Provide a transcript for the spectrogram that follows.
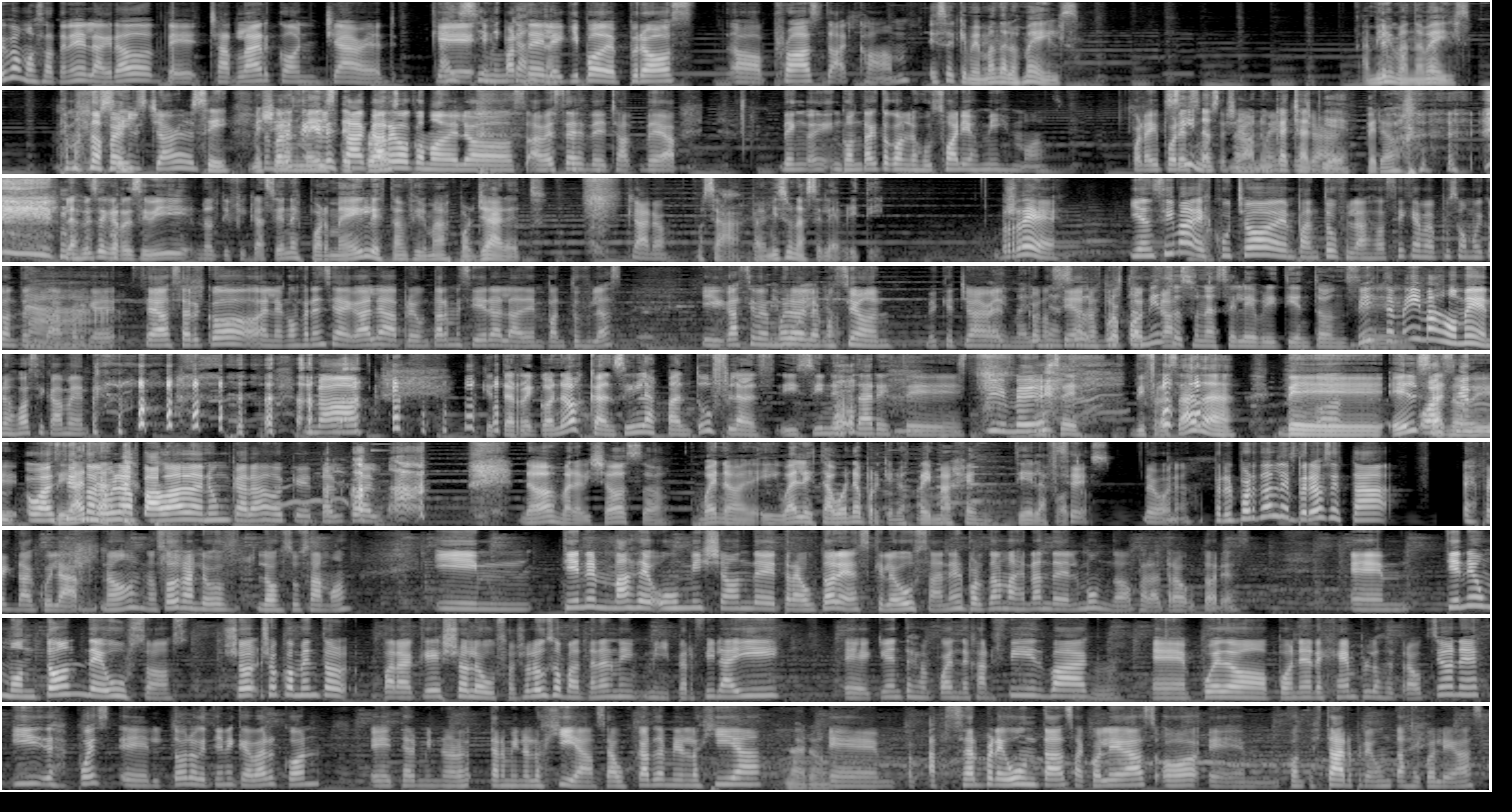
hoy vamos a tener el agrado de charlar con Jared, que Ay, sí, es parte encanta. del equipo de pros, uh, pros.com. Es el que me manda los mails. A mí me ma- manda mails. ¿Te manda Sí. mails, Jared? Sí, me, Me llegan parece que él mails está de a cargo como de los, a veces de, chat- de, de en, en contacto con los usuarios mismos. Por ahí por sí, eso no, no, nunca mails chateé, pero las veces que recibí notificaciones por mail están firmadas por Jared. Claro. O sea, para mí es una celebrity. Re. Y encima escuchó en pantuflas, así que me puso muy contenta Nah. porque se acercó en la conferencia de gala a preguntarme si era la de en pantuflas. Y casi me, Me muero de la emoción de que Jared Ay, conocía sos- nuestro vos también podcast. sos una celebrity entonces. ¿Viste? Y más o menos, básicamente. no, Que te reconozcan sin las pantuflas y sin estar, este, sí, me, no sé, disfrazada de o, Elsa, no hacien- de, o de haciendo Ana. alguna pavada en un karaoke, tal cual. No, es maravilloso. Bueno, igual está bueno porque nuestra imagen tiene las Sí. fotos. De buena. Pero el portal de Sí. Pros está espectacular, ¿no? Nosotras los, los usamos. Y mm, tienen más de un millón de traductores que lo usan. Es el portal más grande del mundo para traductores. Em, tiene un montón de usos. Yo, yo comento para qué yo lo uso. Yo lo uso para tener mi, mi perfil ahí. Eh, clientes me pueden dejar feedback. Eh, puedo poner ejemplos de traducciones y después el- todo lo que tiene que ver con eh, termino- terminología, o sea, buscar terminología, Claro. eh, hacer preguntas a colegas o eh, contestar preguntas de colegas.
